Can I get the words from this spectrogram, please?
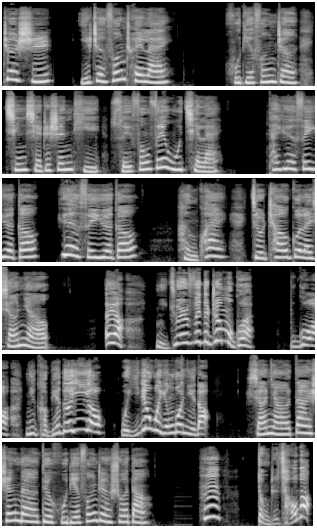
这时，一阵风吹来，蝴蝶风筝倾斜着身体，随风飞舞起来。它越飞越高，越飞越高。很快就超过了小鸟。哎呀，你居然飞得这么快！不过你可别得意哦，我一定会赢过你的。小鸟大声地对蝴蝶风筝说道：“哼，等着瞧吧！”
